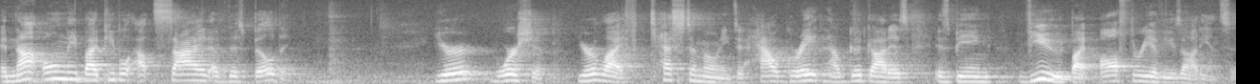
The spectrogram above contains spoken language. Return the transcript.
and not only by people outside of this building. Your worship, your life, testimony to how great and how good God is, is being viewed by all three of these audiences.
